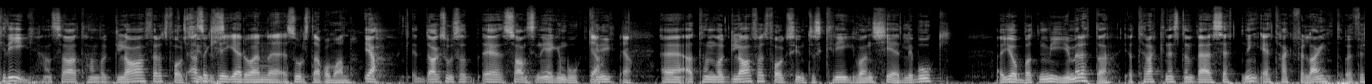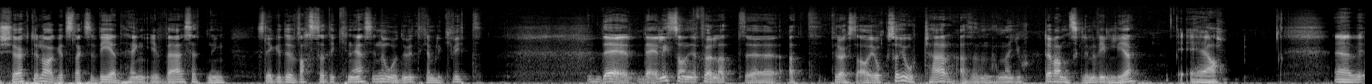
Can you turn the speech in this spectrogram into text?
krig. Han sa at han var glad for at folk Altså, syntes krig er da en eh, Solstad-roman. Ja, Dag Solstad eh, sa om sin egen bok, Krig. ja. Eh, at han var glad for at folk syntes krig var en kjedelig bok. Jeg har jobbet mye med dette. Jeg trakk nesten hver setning et hakk for langt, og jeg forsøkte å lage et slags vedheng i hver setning, slik at du vasser til knes i noe du ikke kan bli kvitt. Det, det er litt sånn jeg føler at, eh, at Frøkstad har jo også gjort her. Altså, han har gjort det vanskelig med vilje. Ja. Eh, Vi,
